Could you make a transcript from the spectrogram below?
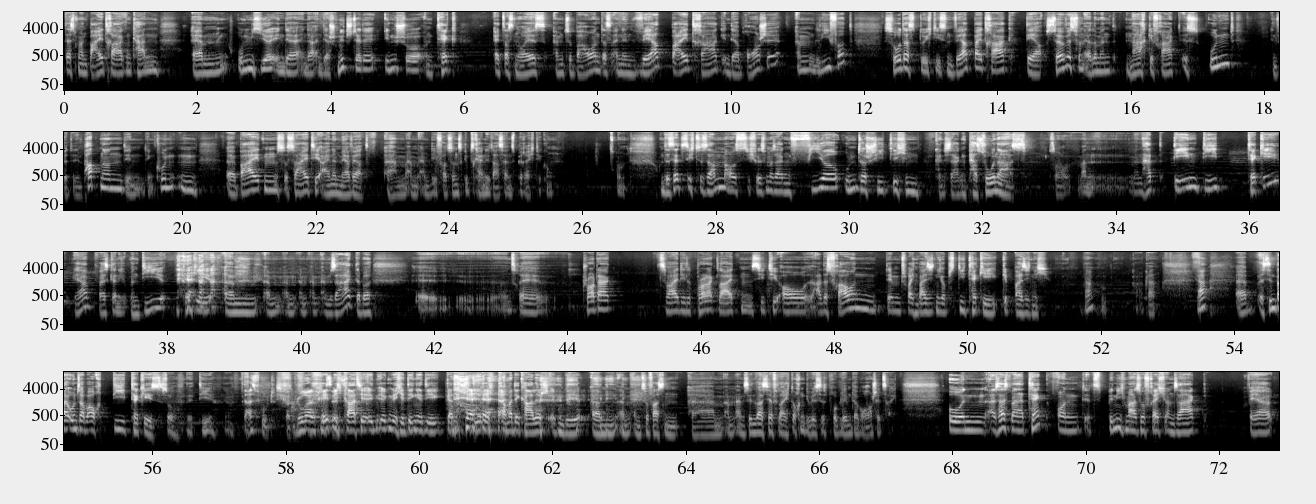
das man beitragen kann, ähm, um hier in der, in der, in der Schnittstelle Insure und Tech etwas Neues ähm, zu bauen, das einen Wertbeitrag in der Branche ähm, liefert, so dass durch diesen Wertbeitrag der Service von Element nachgefragt ist und entweder den Partnern, den, den Kunden, äh, beiden, Society einen Mehrwert ähm, ähm liefert. Sonst gibt es keine Daseinsberechtigung. Und das setzt sich zusammen aus, ich will es mal sagen, vier unterschiedlichen, könnte ich sagen, Personas. So, man, man hat den, die Techie, ja, weiß gar nicht, ob man die Techie ähm, ähm, ähm, ähm, sagt, aber äh, unsere Product, zwei, die Product leiten, CTO, alles Frauen, dementsprechend weiß ich nicht, ob es die Techie gibt, weiß ich nicht. Ja, ja? äh, es sind bei uns aber auch die Techies. So, die, ja. Das ist gut. Ich, ich rede nicht gerade hier in irgendwelche Dinge, die ganz schwierig grammatikalisch irgendwie ähm, ähm, ähm zu fassen ähm, ähm, ähm, sind, was ja vielleicht doch ein gewisses Problem der Branche zeigt. Und das heißt, man hat Tech und jetzt bin ich mal so frech und sage, wer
